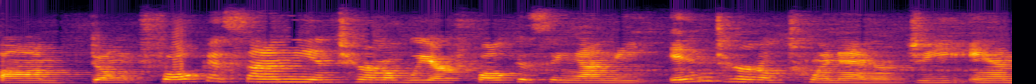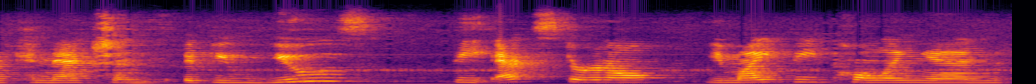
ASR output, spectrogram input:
Um, don't focus on the internal. We are focusing on the internal twin energy and connections. If you use the external, you might be pulling in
